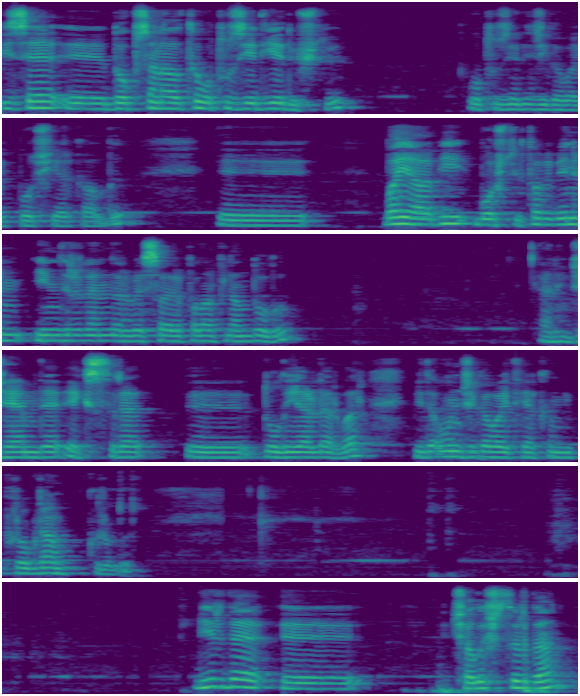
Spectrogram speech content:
bize e, 96-37'ye düştü. 37 GB boş yer kaldı. E, bayağı bir boşluk. Tabii benim indirilenler vesaire falan filan dolu. Yani CM'de ekstra e, dolu yerler var. Bir de 10 GB'a yakın bir program kurulu. Bir de e, çalıştırdan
